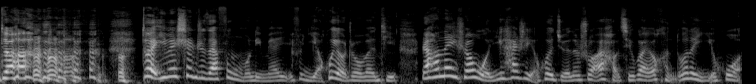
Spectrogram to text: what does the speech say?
对吧？对，因为甚至在父母里面也也会有这种问题。然后那时候我一开始也会觉得说，哎，好奇怪，有很多的疑惑。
